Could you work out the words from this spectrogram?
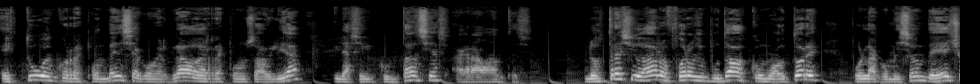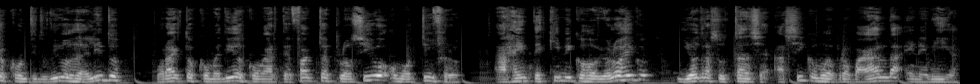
estuvo en correspondencia con el grado de responsabilidad y las circunstancias agravantes. Los tres ciudadanos fueron imputados como autores por la comisión de hechos constitutivos de delito por actos cometidos con artefactos explosivos o mortíferos, agentes químicos o biológicos y otras sustancias, así como de propaganda enemiga.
